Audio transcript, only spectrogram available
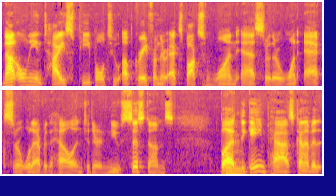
not only entice people to upgrade from their Xbox One S or their One X or whatever the hell into their new systems, but mm. the Game Pass kind of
